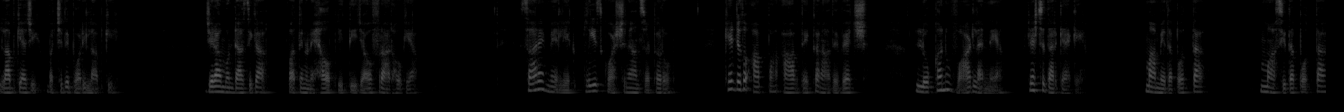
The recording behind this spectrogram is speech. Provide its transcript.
ਲੱਭ ਗਿਆ ਜੀ, ਬੱਚੇ ਦੀ ਬੋਡੀ ਲੱਭ ਗਈ। ਜਿਹੜਾ ਮੁੰਡਾ ਸੀਗਾ, ਪਤੀ ਨੇ ਹੈਲਪ ਕੀਤੀ ਜਾਂ ਉਹ ਫਰਾਰ ਹੋ ਗਿਆ। ਸਾਰੇ ਮੇਰੇ ਲਈ ਇੱਕ ਪਲੀਜ਼ ਕੁਐਸਚਨ ਆਨਸਰ ਕਰੋ ਕਿ ਜਦੋਂ ਆਪਾਂ ਆਪਦੇ ਘਰਾਂ ਦੇ ਵਿੱਚ ਲੋਕਾਂ ਨੂੰ ਵਾੜ ਲੈਂਦੇ ਆ ਰਿਸ਼ਤੇਦਾਰ ਕਹਿ ਕੇ, ਮਾਮੇ ਦਾ ਪੋਤਾ, ਮਾਸੀ ਦਾ ਪੋਤਾ,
